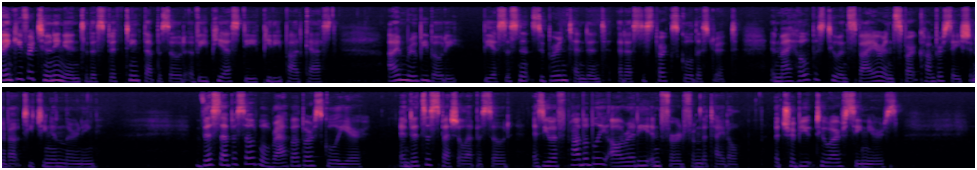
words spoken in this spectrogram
Thank you for tuning in to this 15th episode of EPSD PD Podcast. I'm Ruby Bodie, the Assistant Superintendent at Estes Park School District, and my hope is to inspire and spark conversation about teaching and learning. This episode will wrap up our school year, and it's a special episode, as you have probably already inferred from the title a tribute to our seniors.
